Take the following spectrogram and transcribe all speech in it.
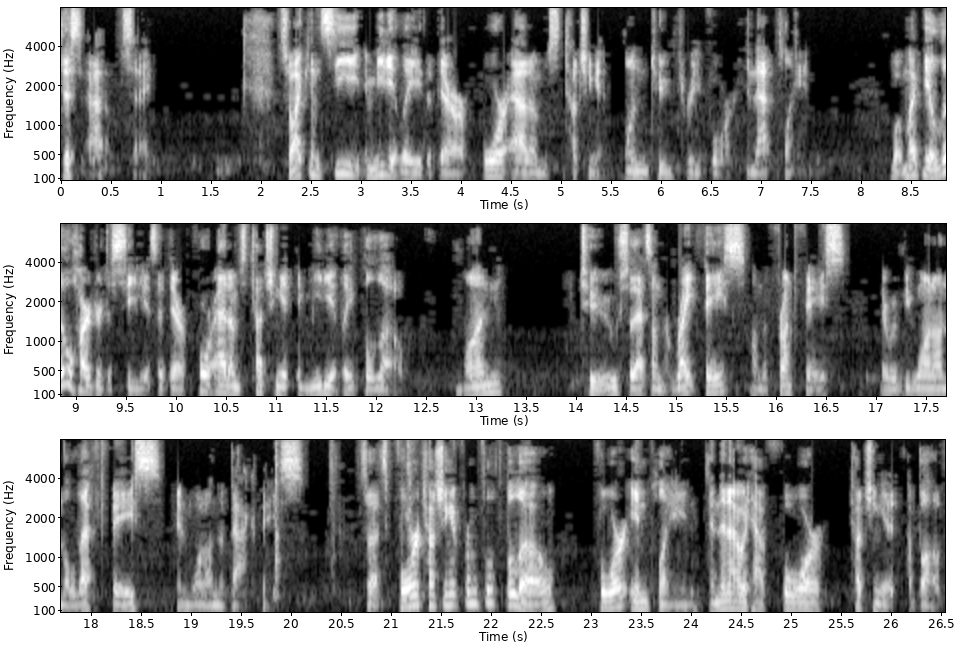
this atom, say. So I can see immediately that there are four atoms touching it, one, two, three, four, in that plane. What might be a little harder to see is that there are four atoms touching it immediately below. One, two, so that's on the right face, on the front face. There would be one on the left face and one on the back face. So that's four touching it from below, four in plane, and then I would have four touching it above.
